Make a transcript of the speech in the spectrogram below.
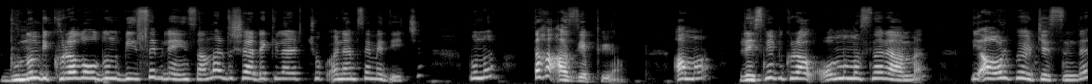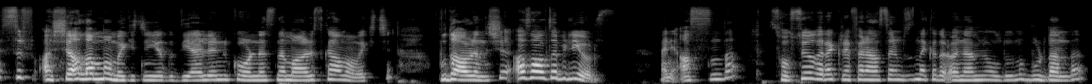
bunun bir kural olduğunu bilse bile insanlar dışarıdakiler çok önemsemediği için bunu daha az yapıyor. Ama resmi bir kural olmamasına rağmen bir Avrupa ülkesinde sırf aşağılanmamak için ya da diğerlerinin kornasına maruz kalmamak için bu davranışı azaltabiliyoruz. Hani aslında sosyal olarak referanslarımızın ne kadar önemli olduğunu buradan da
